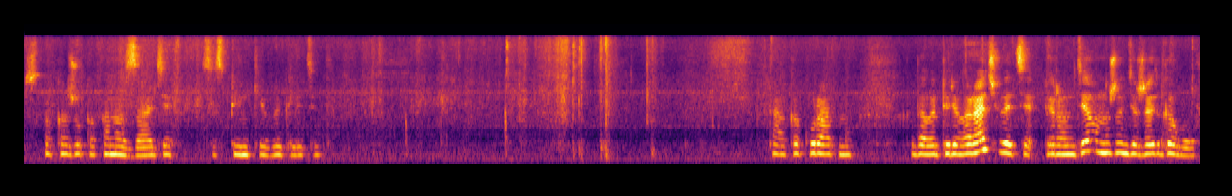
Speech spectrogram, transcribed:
Сейчас покажу, как она сзади со спинки выглядит. Так, аккуратно. Когда вы переворачиваете, первым делом нужно держать головку.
